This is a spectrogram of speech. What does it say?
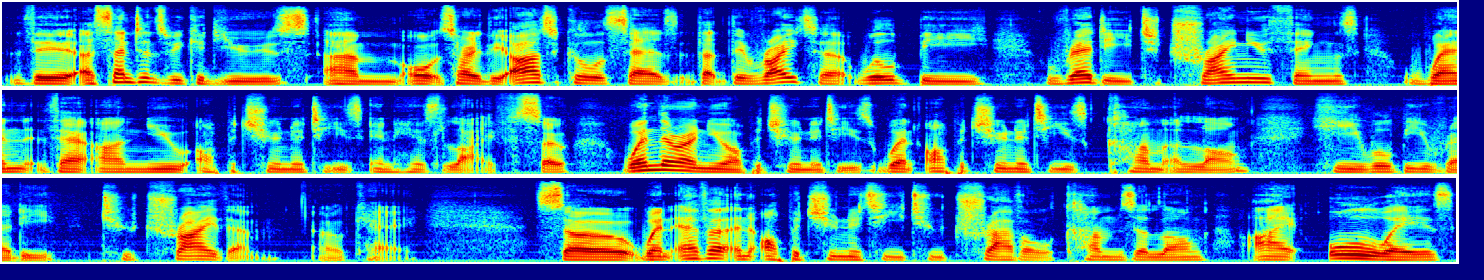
the a sentence we could use, um, or sorry, the article says that the writer will be ready to try new things when there are new opportunities in his life. So when there are new opportunities, when opportunities come along, he will be ready to try them. Okay. So, whenever an opportunity to travel comes along, I always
